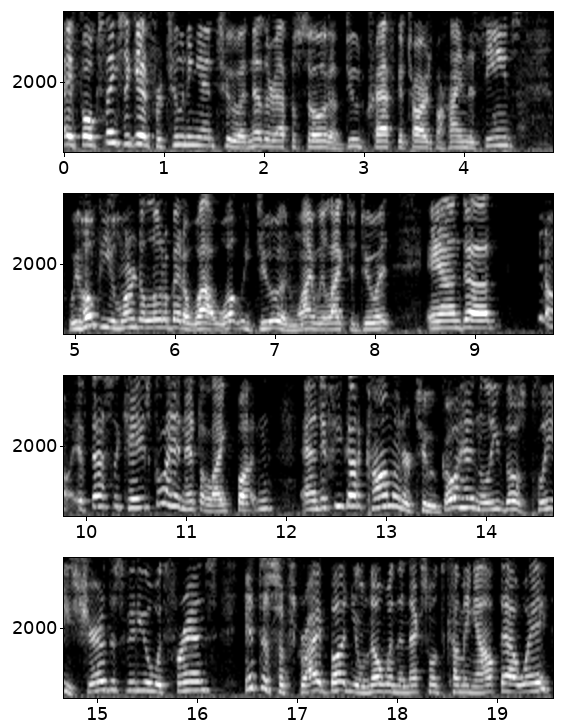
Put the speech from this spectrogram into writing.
Hey folks, thanks again for tuning in to another episode of Dood Craft Guitars Behind the Scenes. We hope you learned a little bit about what we do and why we like to do it. And, uh, you know, if that's the case, go ahead and hit the like button. And if you got a comment or two, go ahead and leave those, please. Share this video with friends. Hit the subscribe button. You'll know when the next one's coming out that way.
